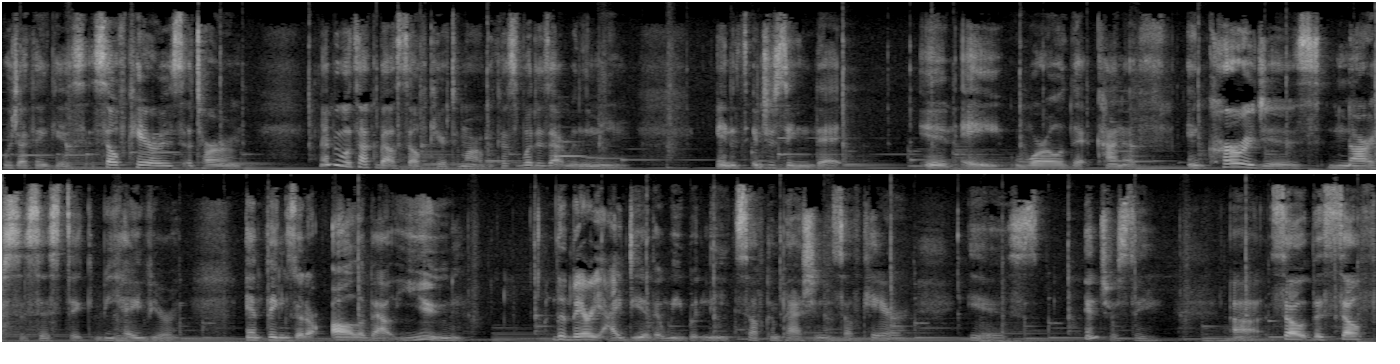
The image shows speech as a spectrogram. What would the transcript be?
which i think is self-care is a term Maybe we'll talk about self care tomorrow because what does that really mean? And it's interesting that in a world that kind of encourages narcissistic behavior and things that are all about you, the very idea that we would need self compassion and self care is interesting. Uh, so, the self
